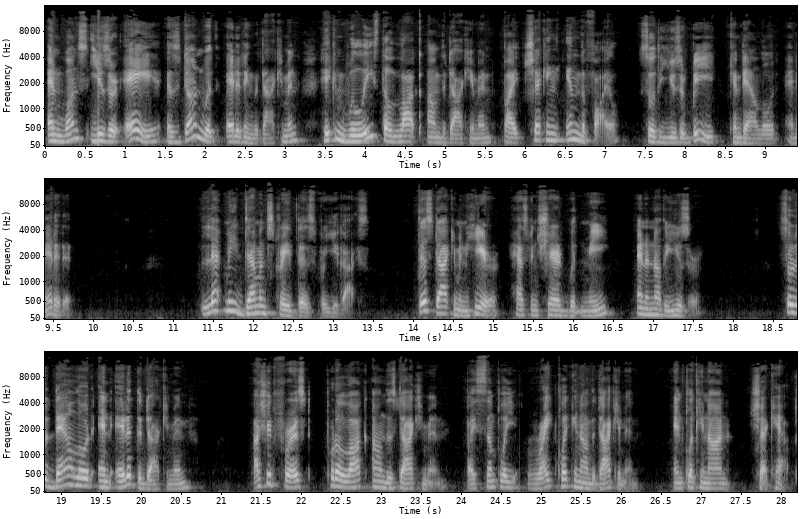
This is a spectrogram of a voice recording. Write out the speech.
And once user A is done with editing the document, he can release the lock on the document by checking in the file so the user B can download and edit it. Let me demonstrate this for you guys. This document here has been shared with me and another user. So to download and edit the document, I should first put a lock on this document by simply right-clicking on the document and clicking on Checkout.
